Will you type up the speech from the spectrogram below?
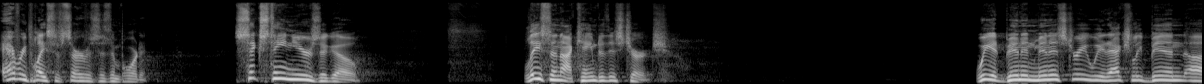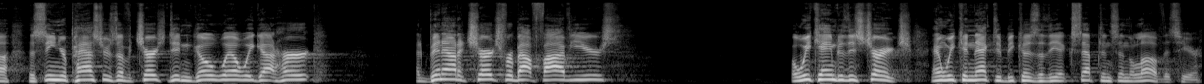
Every place of service is important. 16 years ago, Lisa and I came to this church. We had been in ministry. We had actually been uh, the senior pastors of a church. Didn't go well. We got hurt. I'd been out of church for about five years. But we came to this church and we connected because of the acceptance and the love that's here.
